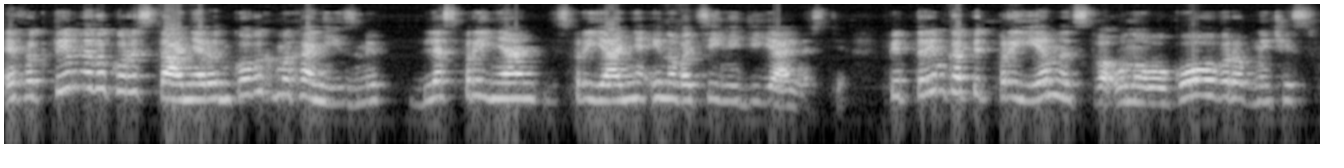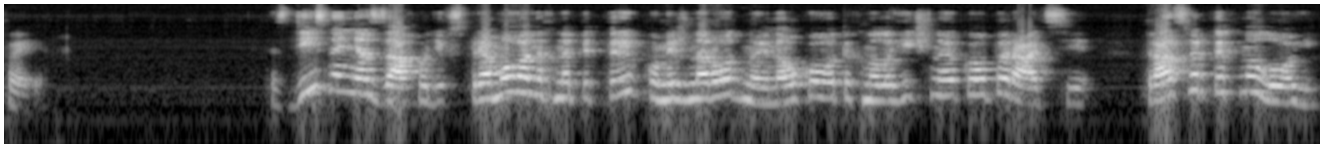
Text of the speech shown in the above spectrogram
Ефективне використання ринкових механізмів для сприяння інноваційній діяльності, підтримка підприємництва у науково-виробничій сфері. Здійснення заходів, спрямованих на підтримку міжнародної науково-технологічної кооперації, трансфер технологій,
